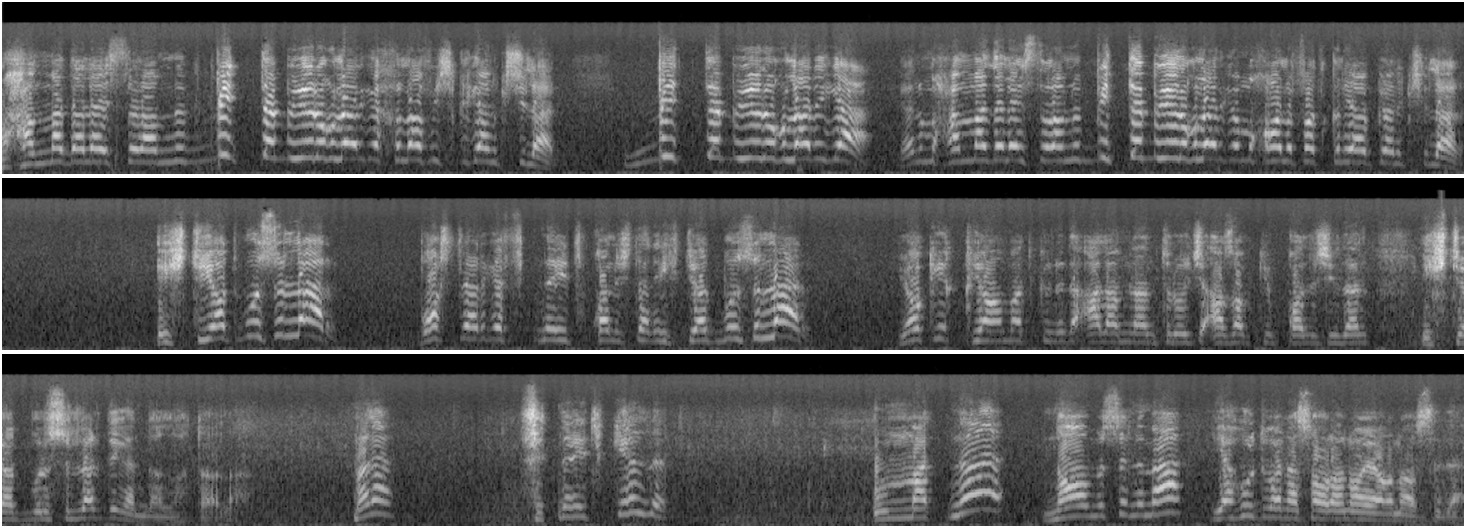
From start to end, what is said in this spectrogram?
Muhammad alayhisolamning bitta buyruqlarga xilof ish qilgan kishilar, bitta buyruqlariga, ya'ni Muhammad alayhisolamning bitta buyruqlariga muxolifat qilayotgan kishilar ehtiyot bo'lsinlar. Boshlariga fitna yetib qolishdan ehtiyot bo'lsinlar. Yoki qiyomat kunida alamlantiruvchi azob kelib qolishidan ehtiyot bo'lsinlar deganda Alloh taolo. Mana fitna yetib keldi. Ummatni nomusi nima? Yahud va nasoraning oyog'ining ostida.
